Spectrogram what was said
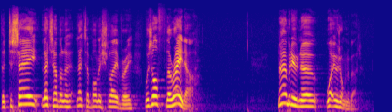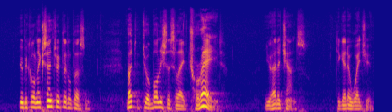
that to say, let's, abolish, let's abolish slavery, was off the radar. Nobody would know what he was talking about. You'd be called an eccentric little person. But to abolish the slave trade, you had a chance to get a wedge in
